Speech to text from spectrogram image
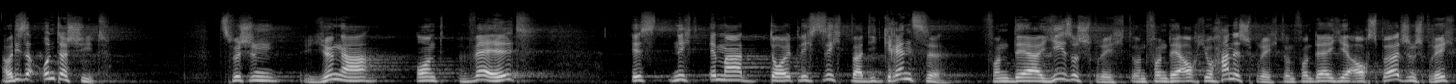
Aber dieser Unterschied zwischen Jünger und Welt ist nicht immer deutlich sichtbar. Die Grenze, von der Jesus spricht und von der auch Johannes spricht und von der hier auch Spurgeon spricht,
